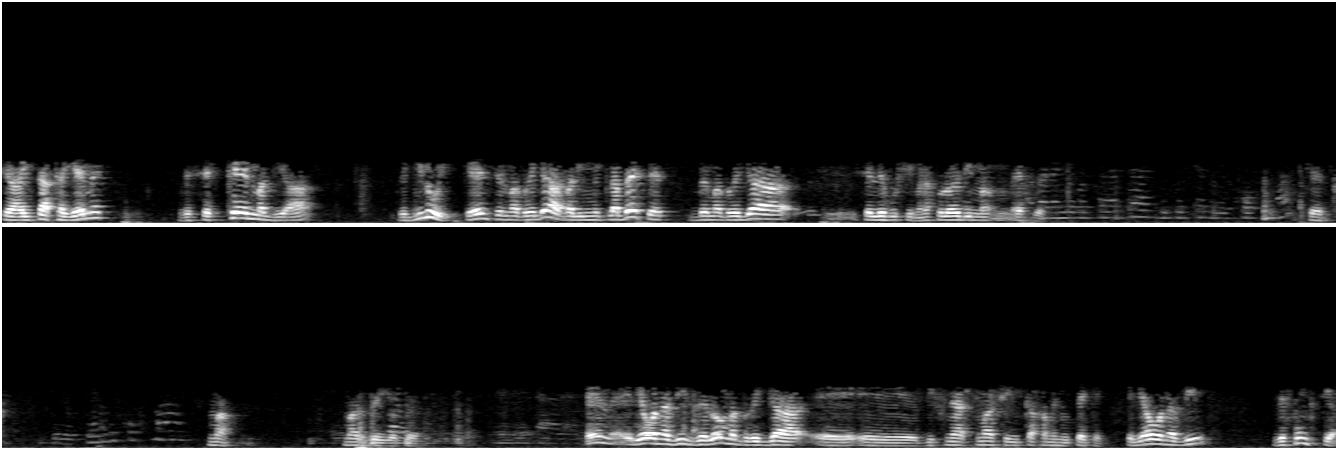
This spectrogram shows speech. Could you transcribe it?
שהייתה קיימת ושכן מגיעה, זה גילוי, כן, של מדרגה, אבל היא מתלבשת במדרגה של לבושים, אנחנו לא יודעים איך זה. אבל אני רוצה לדעת בקשר לחוכמה, כן, זה יותר מחוכמה? מה? מה זה יותר? אין, אליהו הנביא זה לא מדרגה אה, אה, בפני עצמה שהיא ככה מנותקת. אליהו הנביא זה פונקציה.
